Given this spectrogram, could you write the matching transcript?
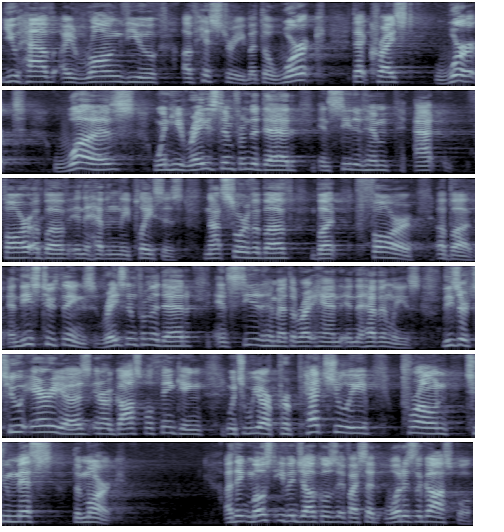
you have a wrong view of history. But the work that Christ worked was when he raised him from the dead and seated him at far above in the heavenly places. Not sort of above, but far above. And these two things raised him from the dead and seated him at the right hand in the heavenlies. These are two areas in our gospel thinking which we are perpetually prone to miss the mark. I think most evangelicals, if I said, What is the gospel?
